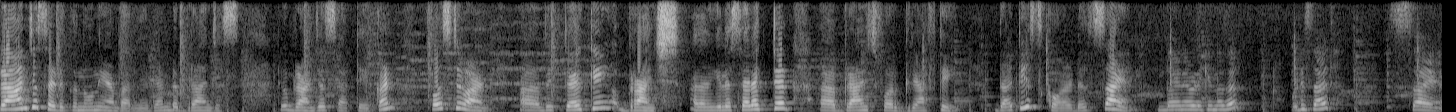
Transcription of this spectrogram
ബ്രാഞ്ചസ് എടുക്കുന്നു എന്ന് ഞാൻ പറഞ്ഞു. രണ്ട് branches two branches are taken first one we taking branch അല്ലെങ്കിൽ selected branch for grafting that is called scion എന്താ എന്നെ വിളിക്കുന്നത്? What is that scion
